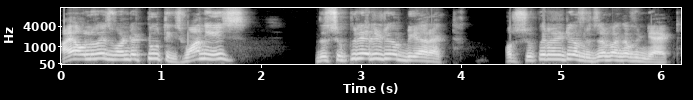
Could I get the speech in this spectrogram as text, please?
I always wonder two things. One is the superiority of BR Act or superiority of Reserve Bank of India Act.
